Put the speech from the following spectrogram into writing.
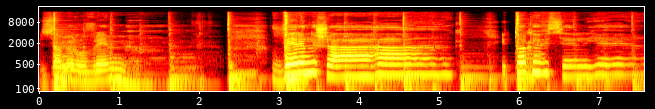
И замерло время Уверенный шаг И только веселье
